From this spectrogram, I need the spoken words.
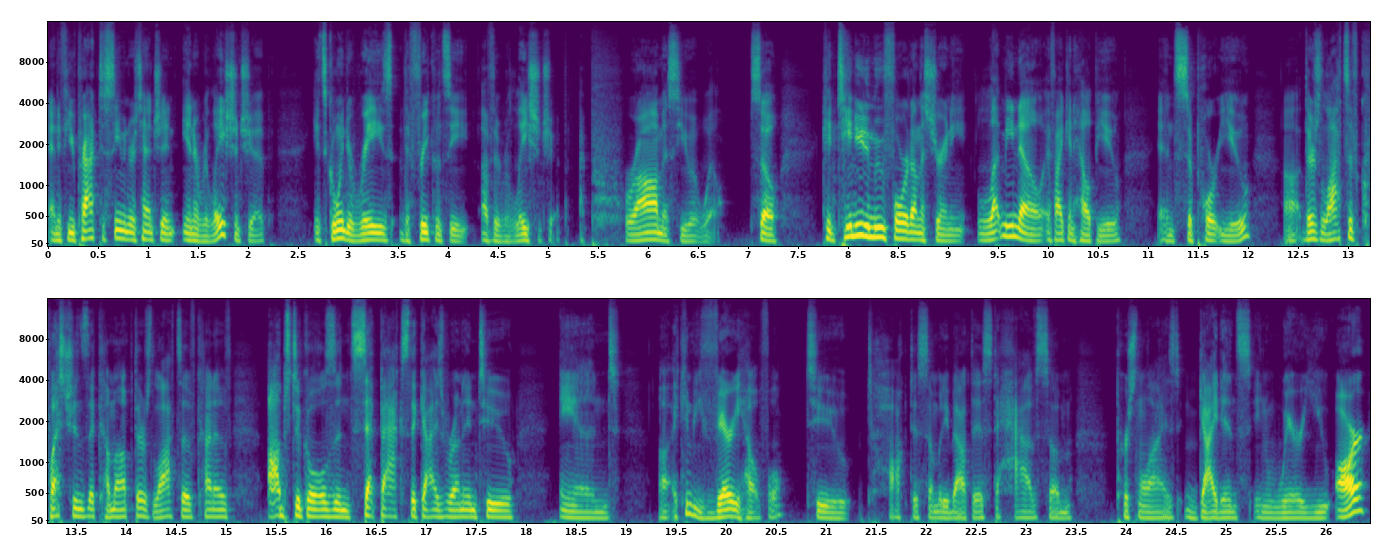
And if you practice semen retention in a relationship, it's going to raise the frequency of the relationship. I promise you it will. So continue to move forward on this journey. Let me know if I can help you and support you. Uh, there's lots of questions that come up. There's lots of kind of obstacles and setbacks that guys run into. And uh, it can be very helpful to talk to somebody about this, to have some personalized guidance in where you are.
